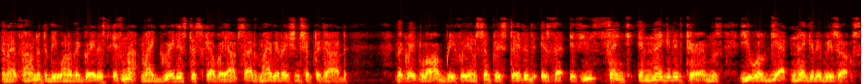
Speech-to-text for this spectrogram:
and I found it to be one of the greatest, if not my greatest discovery outside of my relationship to God. The great law, briefly and simply stated, is that if you think in negative terms, you will get negative results.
